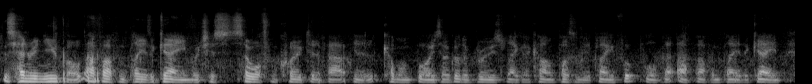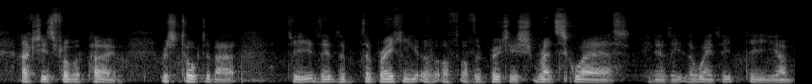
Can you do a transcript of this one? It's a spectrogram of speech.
this Henry Newbolt, up, up and play the game, which is so often quoted about, you know, come on boys, I've got a bruised leg, I can't possibly play football, but up, up and play the game. Actually, it's from a poem which talked about the, the, the, the breaking of, of, of, the British Red Squares, you know, the, the way the, the, um,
